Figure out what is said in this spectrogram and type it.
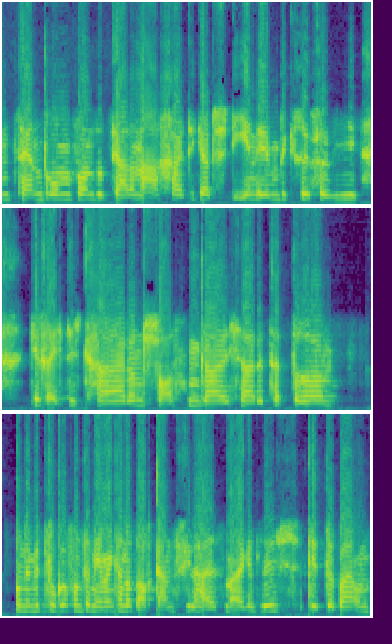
im Zentrum von sozialer Nachhaltigkeit stehen eben Begriffe wie Gerechtigkeit und Chancengleichheit etc. Und in Bezug auf Unternehmen kann das auch ganz viel heißen eigentlich. Es geht dabei um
